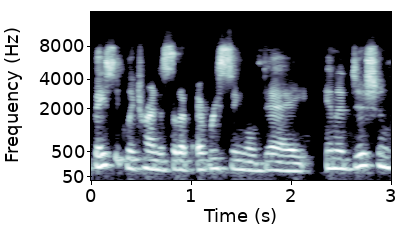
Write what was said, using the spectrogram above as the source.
basically trying to set up every single day, in addition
